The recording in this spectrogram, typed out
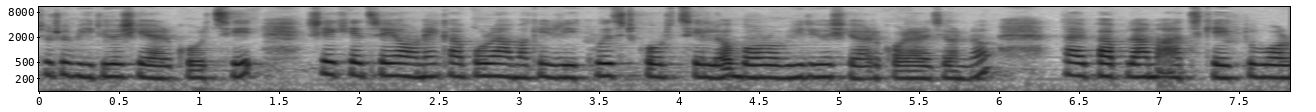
ছোট ভিডিও শেয়ার করছি। সেক্ষেত্রে অনেক আপুরা আমাকে রিকোয়েস্ট করছিল বড় ভিডিও শেয়ার করার জন্য। তাই ভাবলাম আজকে একটু বড়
